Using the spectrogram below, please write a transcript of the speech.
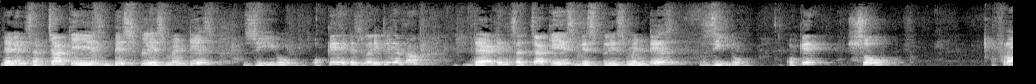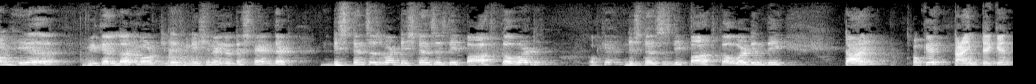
then in such a case displacement is zero. Okay? It is very clear now that in such a case displacement is zero. Okay? So from here we can learn about the definition and understand that distance is what? Distance is the path covered. Okay? Distance is the path covered in the time. Okay? Time taken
